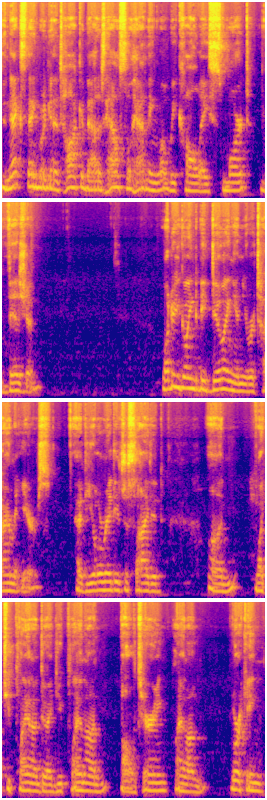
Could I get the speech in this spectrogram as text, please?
the next thing we're going to talk about is also having what we call a smart vision. What are you going to be doing in your retirement years? Have you already decided on what you plan on doing? Do you plan on volunteering, plan on working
